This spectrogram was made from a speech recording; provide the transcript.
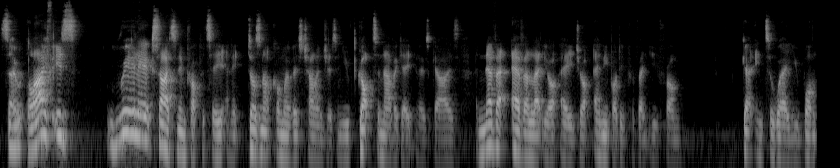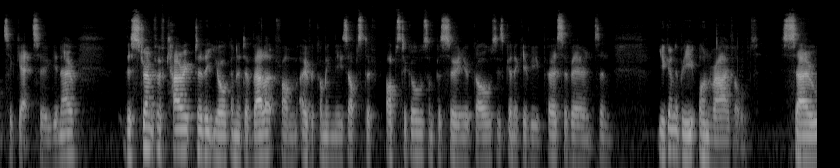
So life is really exciting in property, and it does not come with its challenges. And you've got to navigate those guys, and never ever let your age or anybody prevent you from getting to where you want to get to. You know, the strength of character that you're going to develop from overcoming these obst- obstacles and pursuing your goals is going to give you perseverance and you're going to be unrivaled. So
